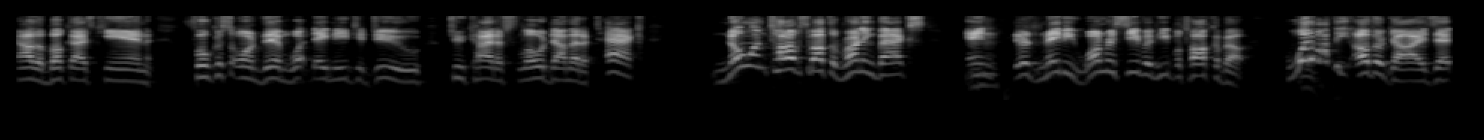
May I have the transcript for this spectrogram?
and how the Buckeyes can focus on them, what they need to do to kind of slow down that attack. No one talks about the running backs, and mm-hmm. there's maybe one receiver people talk about. What about the other guys that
